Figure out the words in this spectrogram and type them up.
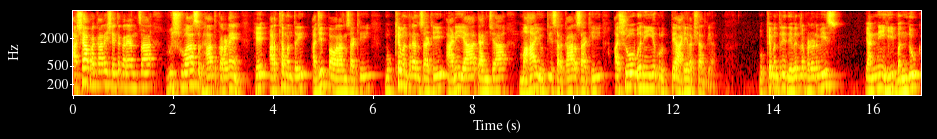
अशा प्रकारे शेतकऱ्यांचा विश्वासघात करणे हे अर्थमंत्री अजित पवारांसाठी मुख्यमंत्र्यांसाठी आणि या त्यांच्या महायुती सरकारसाठी अशोभनीय कृत्य आहे लक्षात घ्या. मुख्यमंत्री देवेंद्र फडणवीस यांनी ही बंदूक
